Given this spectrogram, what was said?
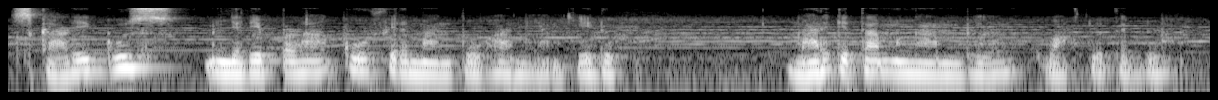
sekaligus menjadi pelaku firman Tuhan yang hidup. Mari kita mengambil waktu teduh.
